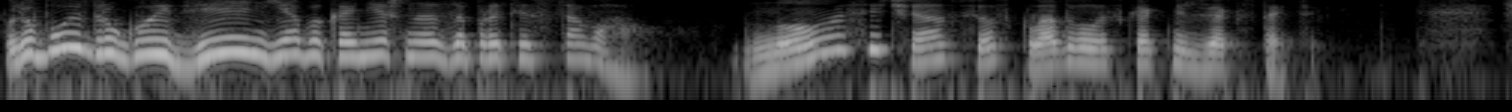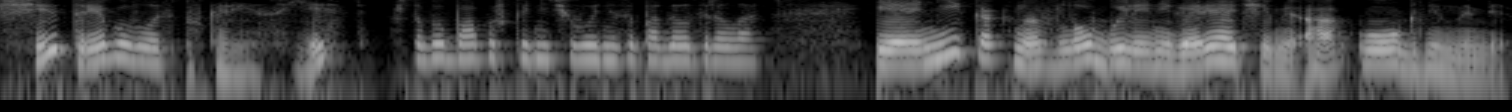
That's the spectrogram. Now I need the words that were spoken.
В любой другой день я бы, конечно, запротестовал. Но сейчас все складывалось как нельзя кстати. Щи требовалось поскорее съесть, чтобы бабушка ничего не заподозрила. И они, как назло, были не горячими, а огненными.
